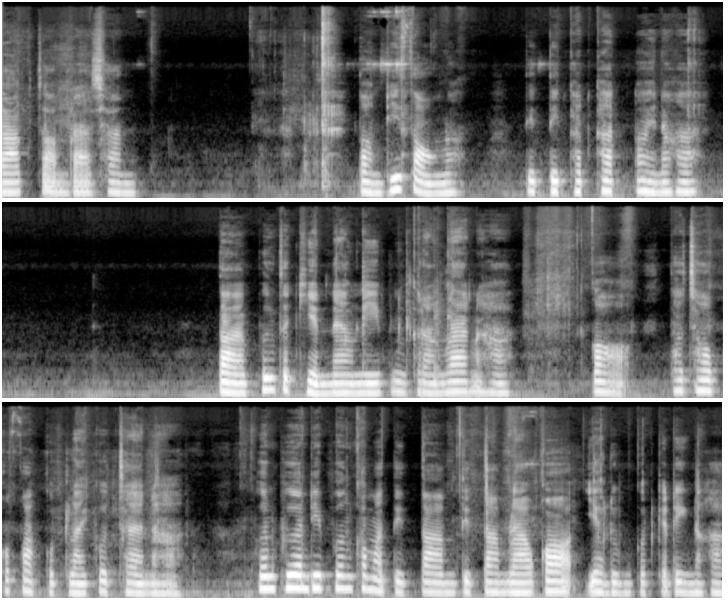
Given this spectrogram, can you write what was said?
รักจอมราชัน ตอนที่สองเนาะติดติดขัดขัดหน่อยนะคะ แต่เพิ่งจะเขียนแนวนี้เป็นครั้งแรกนะคะ ก็ถ้าชอบก็ฝากกดไลค์กดแชร์นะคะ เพื่อนๆที่เพิ่งเข้ามาติดตาม ติดตามแล้วก็อย่าลืมกดกระดิ่งนะคะ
